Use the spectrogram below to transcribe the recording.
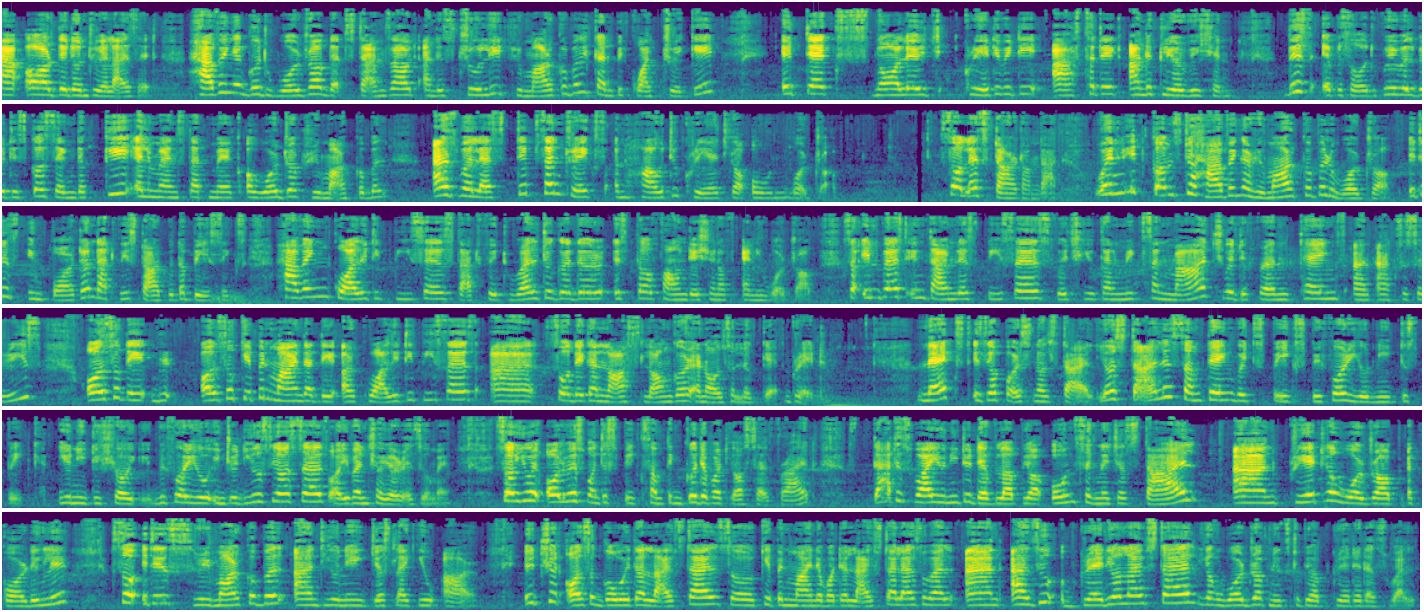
uh, or they don't realize it. Having a good wardrobe that stands out and is truly remarkable can be quite tricky. It takes knowledge, creativity, aesthetic, and a clear vision. This episode, we will be discussing the key elements that make a wardrobe remarkable, as well as tips and tricks on how to create your own wardrobe. So, let's start on that. When it comes to having a remarkable wardrobe, it is important that we start with the basics. Having quality pieces that fit well together is the foundation of any wardrobe. So invest in timeless pieces which you can mix and match with different things and accessories. Also they also keep in mind that they are quality pieces uh, so they can last longer and also look great. Next is your personal style. Your style is something which speaks before you need to speak. You need to show before you introduce yourself or even show your resume. So you will always want to speak something good about yourself, right? That is why you need to develop your own signature style and create your wardrobe accordingly so it is remarkable and unique just like you are it should also go with your lifestyle so keep in mind about your lifestyle as well. And as you upgrade your lifestyle your wardrobe needs to be upgraded as well.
